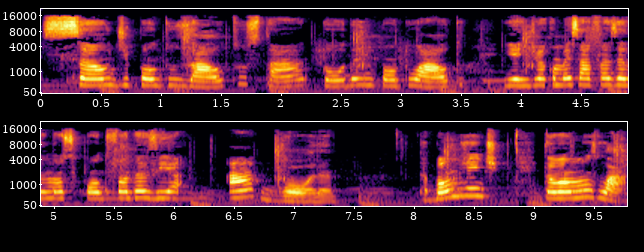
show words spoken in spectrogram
são de pontos altos, tá? Toda em ponto alto. E a gente vai começar a fazer o nosso ponto fantasia agora. Tá bom, gente? Então vamos lá.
